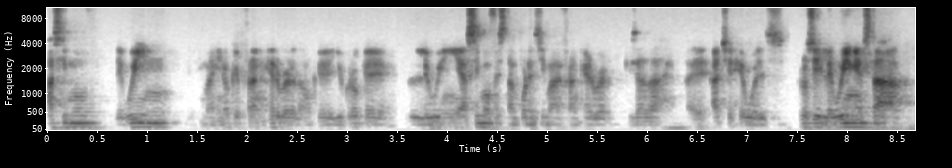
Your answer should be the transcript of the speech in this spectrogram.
Asimov, Le Guin, imagino que Frank Herbert, aunque yo creo que Le Guin y Asimov están por encima de Frank Herbert, quizás H.G. Eh, Wells, pero sí, Le Guin está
